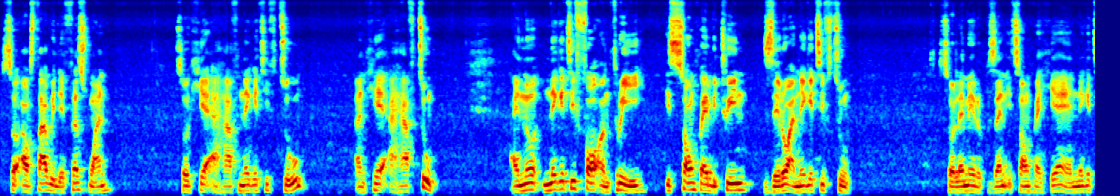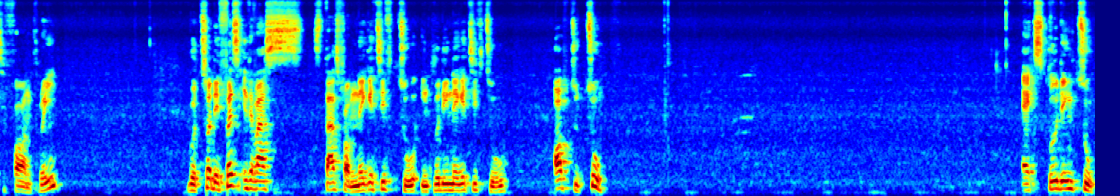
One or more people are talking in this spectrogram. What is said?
So I'll start with the first one. So here I have negative 2, and here I have 2. I know negative 4 on 3 is somewhere between 0 and negative 2. So let me represent it somewhere here, and negative 4 on 3. Good. So the first interval starts from negative 2, including negative 2, up to 2. Excluding 2.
